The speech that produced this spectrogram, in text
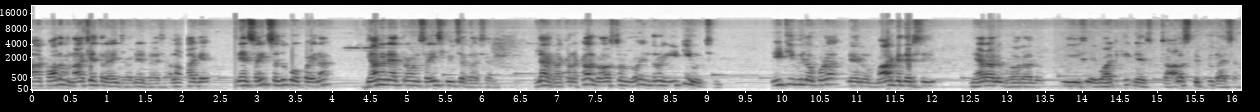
ఆ- కాలం నా చేత రాయించాను నేను రాశాను అలాగే నేను సైన్స్ చదువుకోకపోయినా జ్ఞాన నేత్రం అని సైన్స్ ఫీచర్ రాశాను. ఇలా రకరకాల రాష్ట్రంలో ఇందులో ఈటీ వచ్చింది. ఈటీవీలో కూడా నేను మార్గదర్శి నేరాలు ఘోరాలు ఈ వాటికి నేను చాలా స్క్రిప్ట్లు రాశాను.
